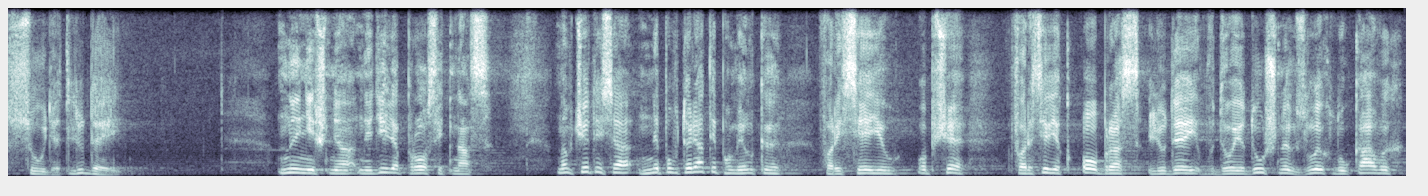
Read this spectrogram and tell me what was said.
судять людей. Нинішня неділя просить нас навчитися не повторяти помилки фарисеїв, взагалі фарисеїв як образ людей двоєдушних, злих, лукавих,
